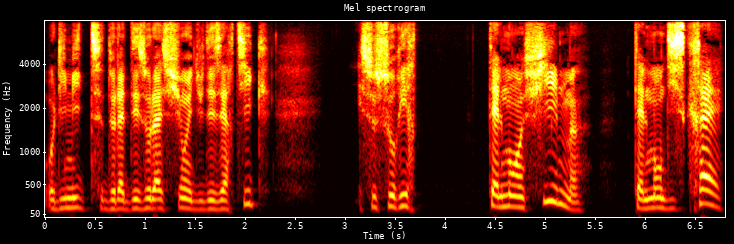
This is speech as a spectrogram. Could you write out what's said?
aux limites de la désolation et du désertique, et ce sourire tellement infime, tellement discret,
